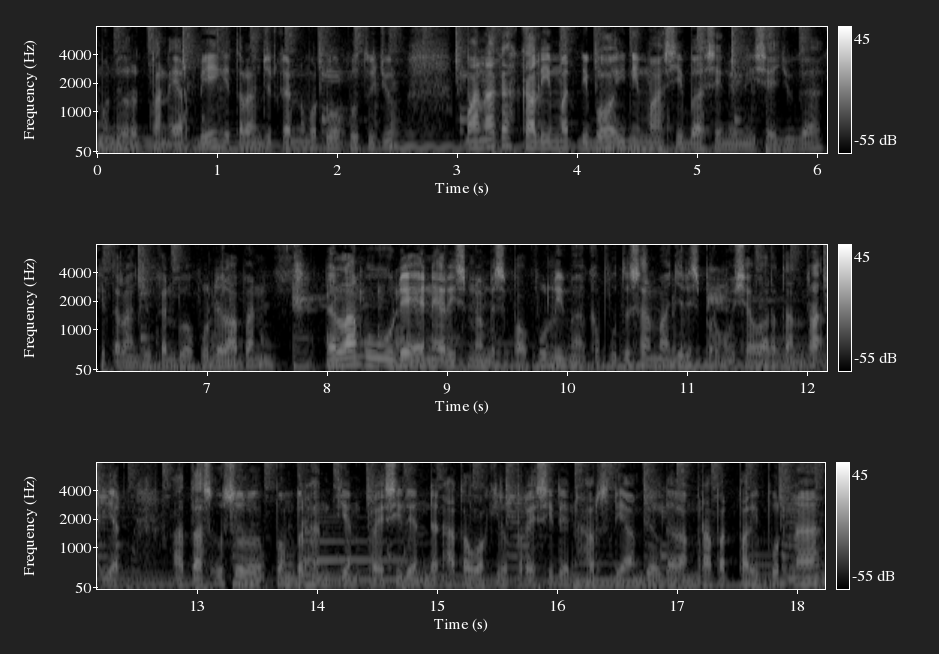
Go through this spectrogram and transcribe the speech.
menurut Pan RB. Kita lanjutkan nomor 27. Manakah kalimat di bawah ini masih bahasa Indonesia juga? Kita lanjutkan 28. Dalam UUD NRI 1945, keputusan Majelis Permusyawaratan Rakyat atas usul pemberhentian presiden dan atau wakil presiden harus diambil dalam rapat paripurna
